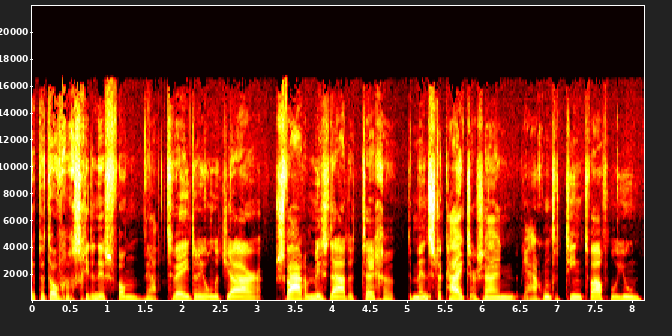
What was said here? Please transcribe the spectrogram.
Je hebt het over een geschiedenis van ja, 200, 300 jaar zware misdaden tegen de menselijkheid. Er zijn ja, rond de 10, 12 miljoen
